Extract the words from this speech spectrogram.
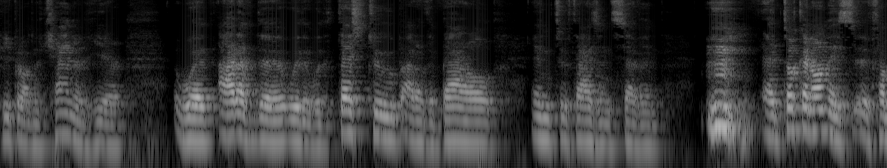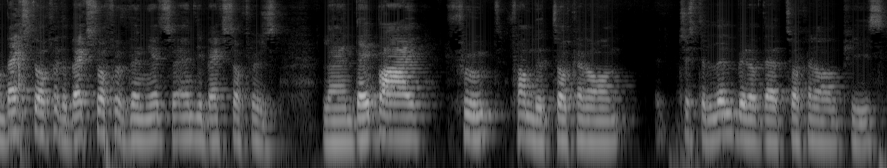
people on the channel here with out of the, with, with a test tube, out of the barrel, in 2007. and To Kalon is uh, from Beckstoffer, the Beckstoffer vineyard, so Andy Beckstoffer's land. They buy fruit from the To Kalon, just a little bit of that To Kalon piece.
